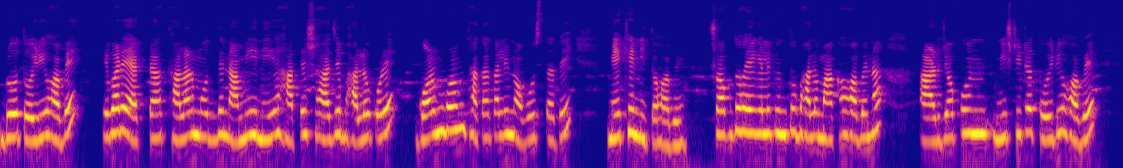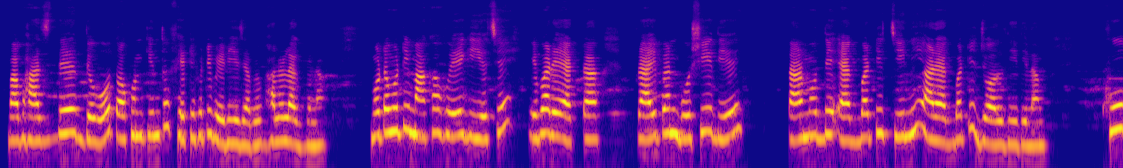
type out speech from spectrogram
ডো তৈরি হবে। এবারে একটা থালার মধ্যে নামিয়ে নিয়ে হাতের সাহায্যে ভালো করে গরম গরম থাকাকালীন অবস্থাতেই মেখে নিতে হবে। শক্ত হয়ে গেলে কিন্তু ভালো মাখা হবে না। আর যখন মিষ্টিটা তৈরি হবে বা ভাজতে দেবো, তখন কিন্তু ফেটে ফেটে বেরিয়ে যাবে, ভালো লাগবে না। মোটামুটি মাখা হয়ে গিয়েছে। এবারে একটা ফ্রাই প্যান বসিয়ে দিয়ে তার মধ্যে এক বাটি চিনি আর এক বাটি জল দিয়ে দিলাম। খুব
